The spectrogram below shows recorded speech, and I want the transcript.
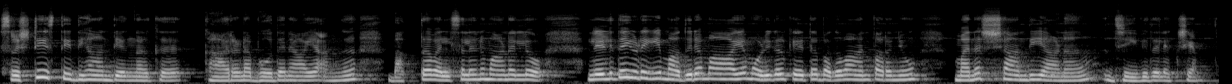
സൃഷ്ടിസ്ഥിത്യാന്ത്യങ്ങൾക്ക് കാരണബോധനായ അങ്ങ് ഭക്തവത്സലനുമാണല്ലോ. ലളിതയുടെ ഈ മധുരമായ മൊഴികൾ കേട്ട് ഭഗവാൻ പറഞ്ഞു മനഃശാന്തിയാണ് ജീവിത ലക്ഷ്യം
